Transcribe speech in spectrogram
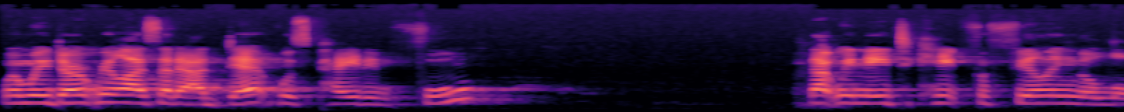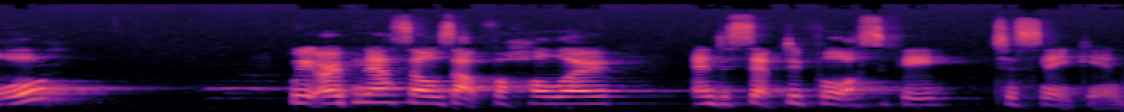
when we don't realize that our debt was paid in full, that we need to keep fulfilling the law, we open ourselves up for hollow and deceptive philosophy to sneak in.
